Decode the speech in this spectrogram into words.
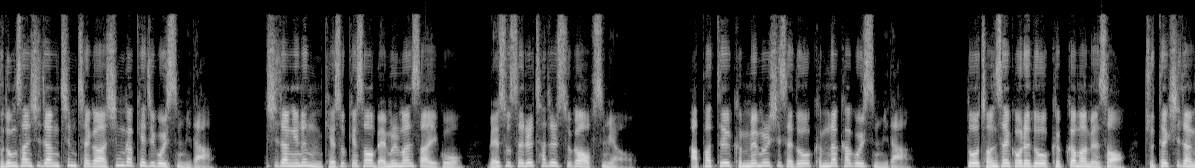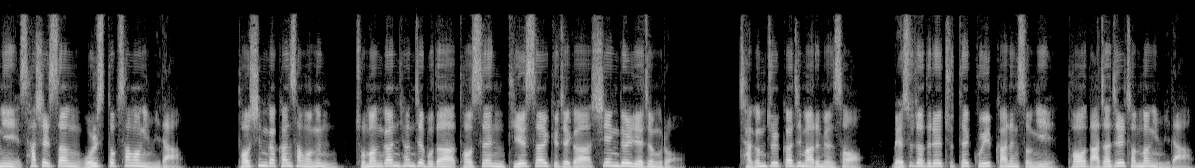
부동산 시장 침체가 심각해지고 있습니다. 시장에는 계속해서 매물만 쌓이고 매수세를 찾을 수가 없으며 아파트 급매물 시세도 급락하고 있습니다. 또 전세 거래도 급감하면서 주택 시장이 사실상 올스톱 상황입니다. 더 심각한 상황은 조만간 현재보다 더 센 DSR 규제가 시행될 예정으로 자금줄까지 마르면서 매수자들의 주택 구입 가능성이 더 낮아질 전망입니다.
